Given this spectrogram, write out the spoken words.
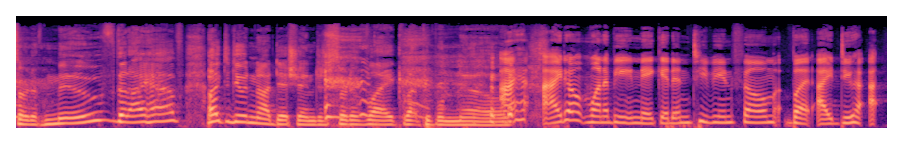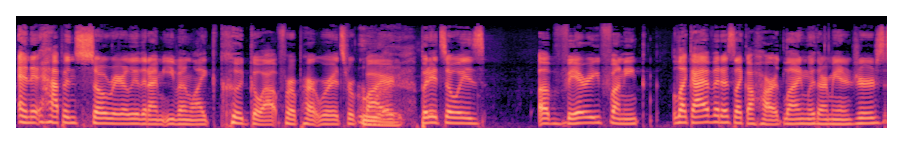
sort of move that I have. I like to do it in audition, just sort of like let people know. I I don't want to be naked in TV and film, but I do, ha- and it happens so rarely that I'm even like could go out for a part where it's required. Right. But it's always a very funny. Like I have it as like a hard line with our managers,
